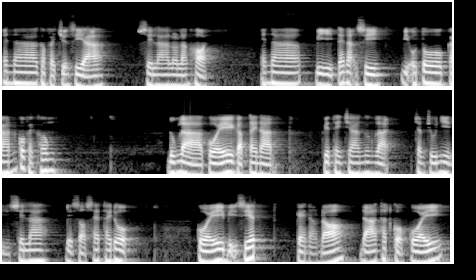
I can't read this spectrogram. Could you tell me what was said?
Anna gặp phải chuyện gì ạ? À? Sela lo lắng hỏi. Anna bị tai nạn gì? Bị ô tô cán có phải không? Đúng là cô ấy gặp tai nạn. Viên thanh tra ngưng lại. Chăm chú nhìn Sela để dò xét thái độ. Cô ấy bị giết. Kẻ nào đó đã thắt cổ cô ấy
